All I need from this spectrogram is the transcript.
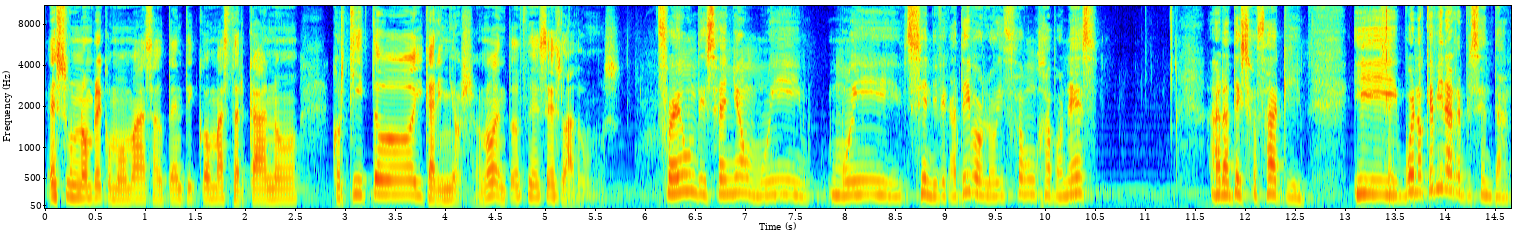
Es un nombre como más auténtico, más cercano, cortito y cariñoso, ¿no? Entonces es la Domus. Fue un diseño muy, muy significativo. Lo hizo un japonés, Arate Isozaki. Y sí. bueno, ¿qué viene a representar?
